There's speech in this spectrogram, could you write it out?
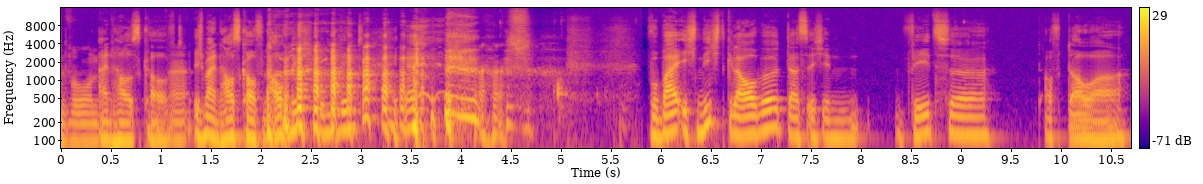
man wohnt. ein Haus kauft. Ja. Ich meine, ein Haus kaufen auch nicht unbedingt. Wobei ich nicht glaube, dass ich in Weze auf Dauer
